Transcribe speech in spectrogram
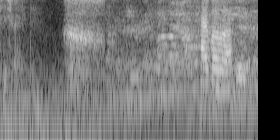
She's resting. Hi, Bubba.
